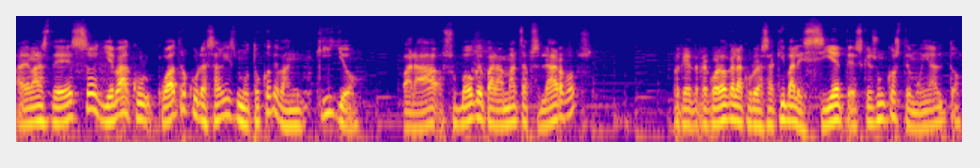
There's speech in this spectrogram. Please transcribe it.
Además de eso, lleva cuatro Kurasagis Motoko de banquillo. Para, supongo que para matchups largos. Porque recuerdo que la Kurasaki vale 7, es que es un coste muy alto.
